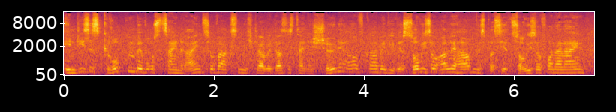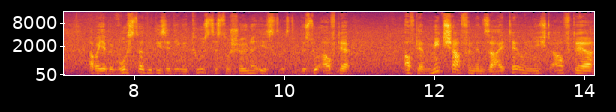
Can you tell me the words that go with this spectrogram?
in dieses Gruppenbewusstsein reinzuwachsen, ich glaube, das ist eine schöne Aufgabe, die wir sowieso alle haben. Das passiert sowieso von allein. Aber je bewusster du diese Dinge tust, desto schöner ist es. Dann bist du auf der, auf der mitschaffenden Seite und nicht auf der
